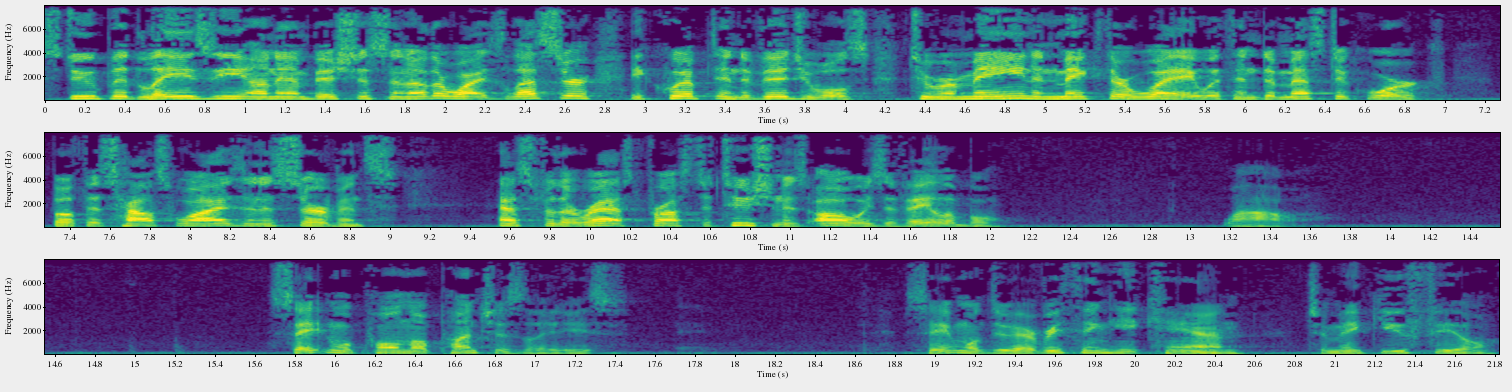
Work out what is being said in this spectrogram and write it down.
stupid, lazy, unambitious, and otherwise lesser equipped individuals to remain and make their way within domestic work, both as housewives and as servants. As for the rest, prostitution is always available. Wow. Satan will pull no punches, ladies. Satan will do everything he can to make you feel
